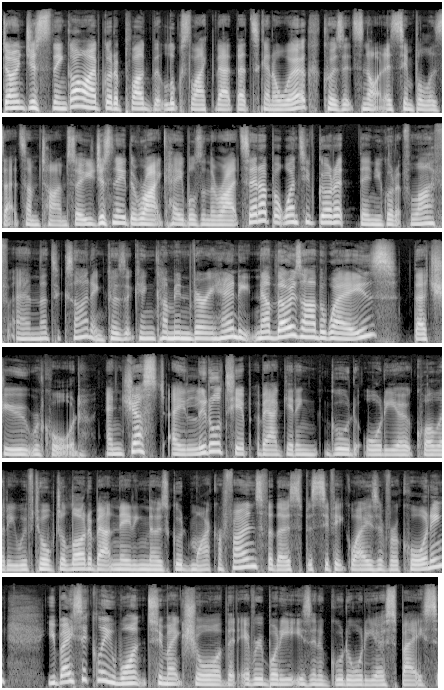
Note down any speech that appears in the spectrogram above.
don't just think, oh, I've got a plug that looks like that, that's going to work, because it's not as simple as that sometimes. So you just need the right cables and the right setup. But once you've got it, then you've got it life. And that's exciting because it can come in very handy. Now, those are the ways that you record. And just a little tip about getting good audio quality. We've talked a lot about needing those good microphones for those specific ways of recording. You basically want to make sure that everybody is in a good audio space.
